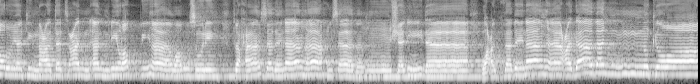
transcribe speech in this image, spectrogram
قرية عتت عن أمر ربها ورسله فحاسبناها حسابا شديدا وعذبناها عذابا نكرا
